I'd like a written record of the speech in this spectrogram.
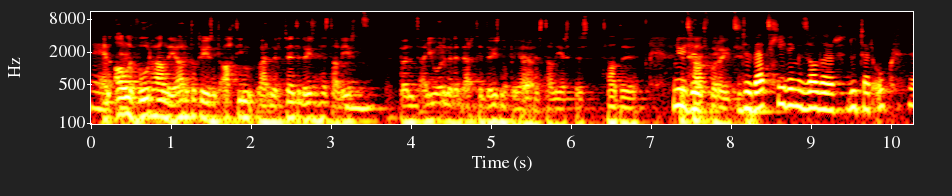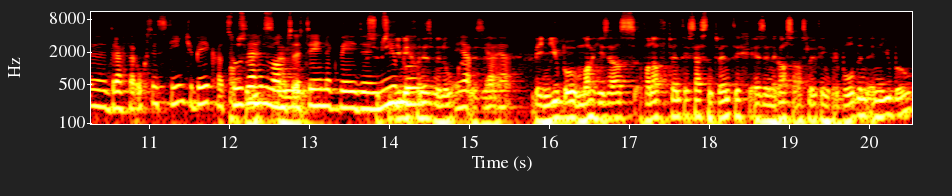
Ja, in ja. alle voorgaande jaren tot 2018 waren er 20.000 geïnstalleerd. Mhm. Punt. En nu worden er 30.000 op een jaar Ja. geïnstalleerd. Dus het gaat, eh, Nu, het de, gaat vooruit. de wetgeving zal daar, doet daar ook, eh, draagt daar ook zijn steentje bij, ik ga het zo Absoluut. zeggen. Want En uiteindelijk bij de nieuwbouw... Subsidiemechanismen ook. Ja, Dus, eh, ja, ja. Bij nieuwbouw mag je zelfs vanaf 2026 is een gasaansluiting verboden in nieuwbouw.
